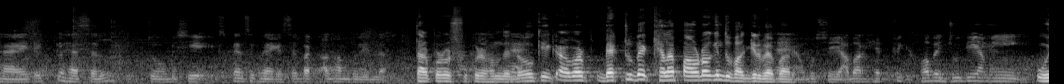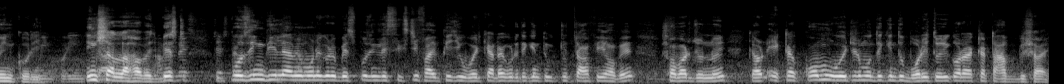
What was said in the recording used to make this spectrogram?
হ্যাঁ এটা একটু হ্যাসেল একটু বেশি এক্সপেন্সিভ হয়ে গেছে বাট আলহামদুলিল্লাহ। তারপরও শুকুর আলহামদুলিল্লাহ। ওকে আবার ব্যাক টু ব্যাক খেলা পাওয়াটাও কিন্তু ভাগ্যের ব্যাপার। হ্যাঁ, অবশ্যই আবার হ্যাট্রিক হবে যদি আমি উইন করি। ইনশাল্লাহ হবে। বেস্ট পোজিং দিলে আমি মনে করি বেস্ট পোজিং দিলে সিক্সটি ফাইভ কেজি ওয়েট ক্যাটাগরিতে কিন্তু একটু টাফই হবে সবার জন্যই। কারণ একটা কম ওয়েটের মধ্যে কিন্তু বডি তৈরি করা একটা টাফ বিষয়।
